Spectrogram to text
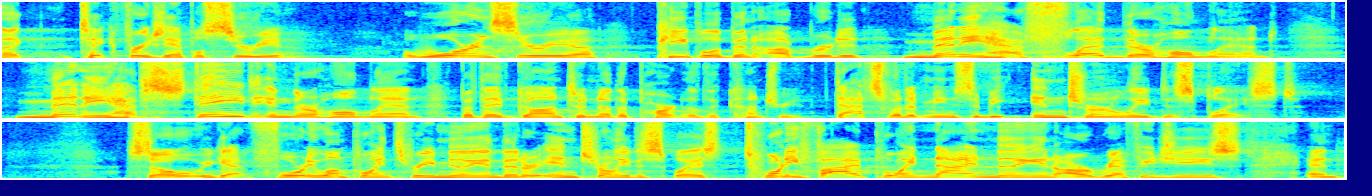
like, take for example Syria. A war in Syria, people have been uprooted, many have fled their homeland. Many have stayed in their homeland, but they've gone to another part of the country. That's what it means to be internally displaced. So we got 41.3 million that are internally displaced, 25.9 million are refugees, and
